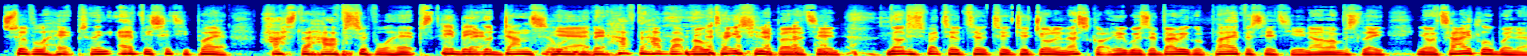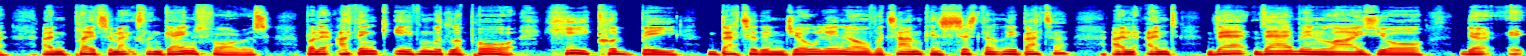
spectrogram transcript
swivel hips. I think every City player has to have swivel hips. He'd be a good dancer, Yeah, wouldn't he? they have to have that rotation ability. And no disrespect to, to, to, to Joleon Lescott, who was a very good player for City, you know, and obviously, you know, a title winner and played some excellent games for us. But I think even with Laporte, he could be better than Julian over time, consistently better. And and there therein lies your the it,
